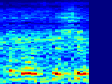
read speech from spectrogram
Panood ka sa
